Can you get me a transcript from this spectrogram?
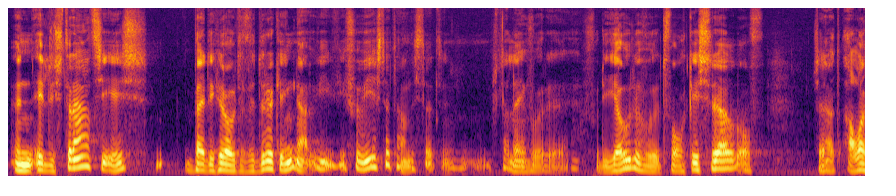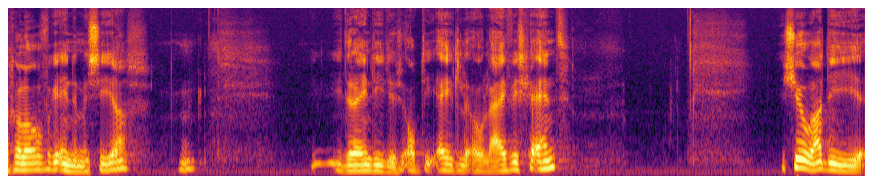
een illustratie is bij de grote verdrukking, nou, wie, wie, dat dan? Is dat, is alleen voor de, voor de Joden, voor het volk Israël? Of zijn dat alle gelovigen in de Messias? Hm? Iedereen die dus op die edele olijf is geënt. Yeshua die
